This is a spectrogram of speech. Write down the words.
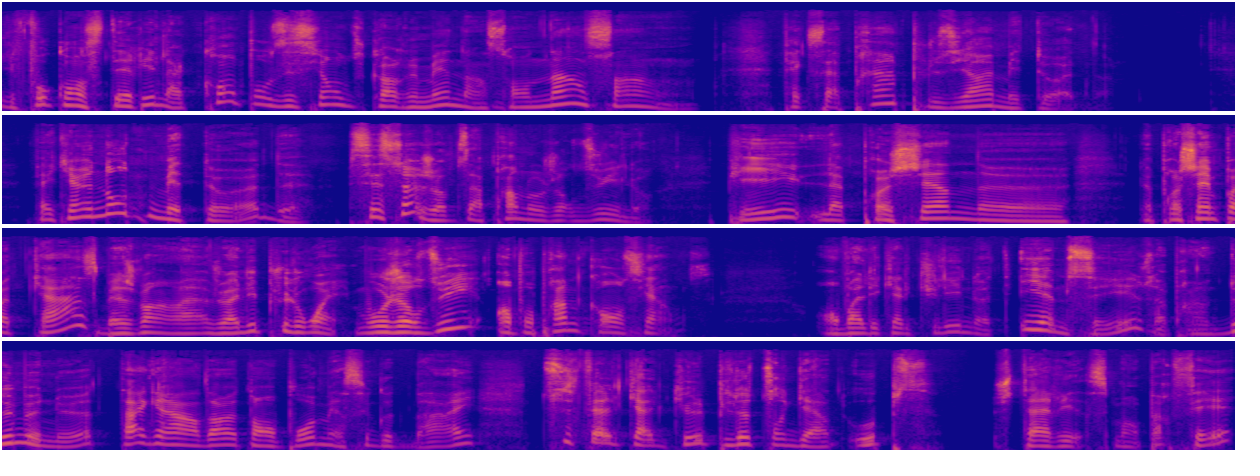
Il faut considérer la composition du corps humain dans son ensemble. Fait que ça prend plusieurs méthodes. Fait qu'il y a une autre méthode, c'est ça que je vais vous apprendre aujourd'hui. Puis la prochaine, euh, le prochain podcast, ben, je, vais, je vais aller plus loin. Mais aujourd'hui, on va prendre conscience. On va aller calculer notre IMC. Ça prend deux minutes. Ta grandeur, ton poids, merci, goodbye. Tu fais le calcul, puis là, tu regardes. Oups, je tarisse. Bon, parfait.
